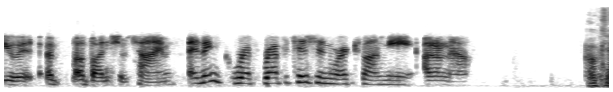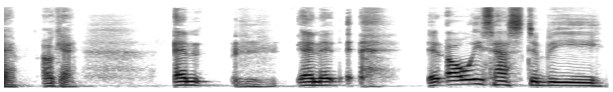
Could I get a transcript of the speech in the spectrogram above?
do it a, a bunch of times. I think rep- repetition works on me. I don't know. Okay, okay, and and it it always has to be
